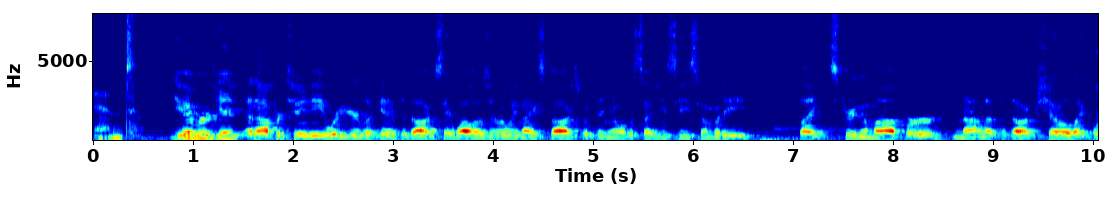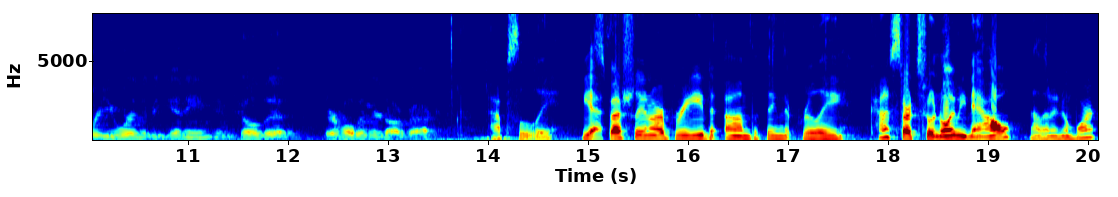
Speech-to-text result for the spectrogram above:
And do you ever get an opportunity where you're looking at the dogs, say, "Well, those are really nice dogs," but then all of a sudden you see somebody like string them up or not let the dog show, like where you were in the beginning, and feel that they're holding their dog back? Absolutely, yeah. Especially in our breed, um, the thing that really kind of starts to annoy me now, now that I know more,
